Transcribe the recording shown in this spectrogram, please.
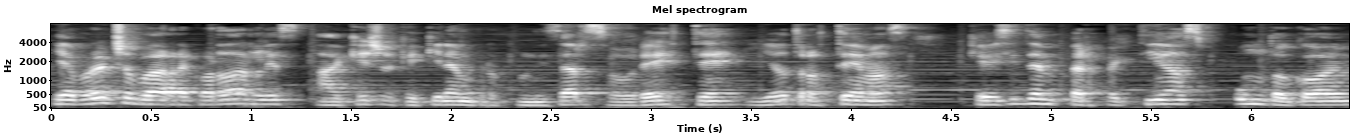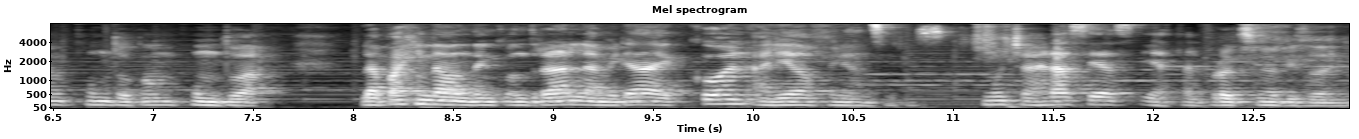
Y aprovecho para recordarles a aquellos que quieran profundizar sobre este y otros temas que visiten perspectivas.coen.com.ar, la página donde encontrarán la mirada de Cohen Aliados Financieros. Muchas gracias y hasta el próximo episodio.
